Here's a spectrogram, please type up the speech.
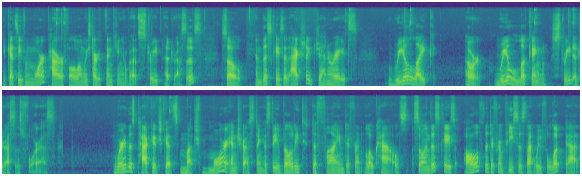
It gets even more powerful when we start thinking about street addresses. So in this case, it actually generates real like or real looking street addresses for us. Where this package gets much more interesting is the ability to define different locales. So in this case, all of the different pieces that we've looked at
